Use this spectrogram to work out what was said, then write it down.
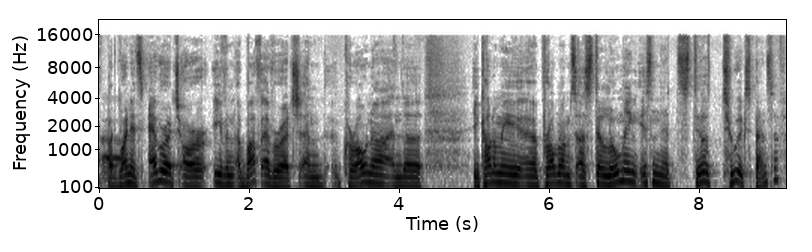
But when it's average or even above average and Corona and the economy uh, problems are still looming, isn't it still too expensive?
